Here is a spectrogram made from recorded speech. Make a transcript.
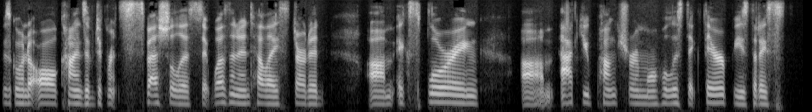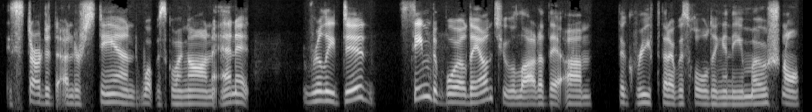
was going to all kinds of different specialists, it wasn't until I started um, exploring um, acupuncture and more holistic therapies that I started to understand what was going on, and it really did seem to boil down to a lot of the um, the grief that I was holding and the emotional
